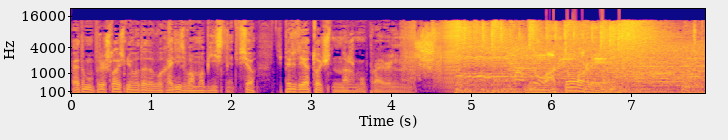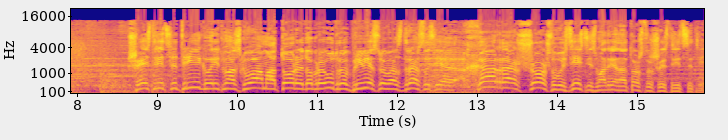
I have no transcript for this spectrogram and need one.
поэтому пришлось мне вот это выходить, вам объяснять. Все, теперь это я точно нажму правильно. Моторы. 6.33, говорит Москва, моторы, доброе утро, приветствую вас, здравствуйте. Хорошо, что вы здесь, несмотря на то, что 6.33.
